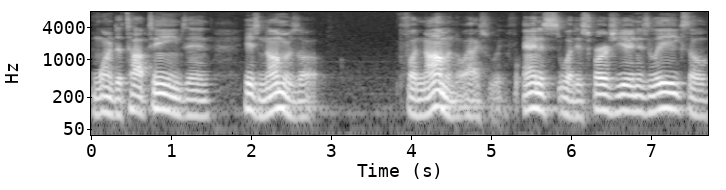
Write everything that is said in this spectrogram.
one of the top teams, and his numbers are phenomenal actually, and it's what his first year in his league, so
